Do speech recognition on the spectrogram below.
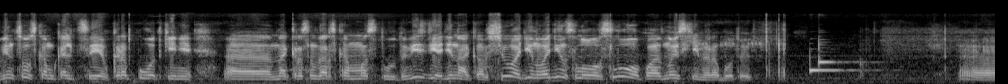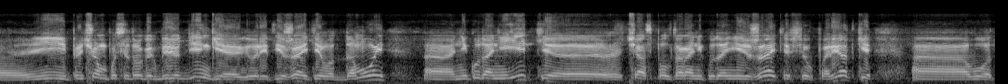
Венцовском кольце, в Кропоткине, э, на Краснодарском мосту, везде одинаково. Все один в один, слово в слово, по одной схеме работают. И причем после того, как берет деньги, говорит, езжайте вот домой, э, никуда не едьте, э, час-полтора никуда не езжайте, все в порядке, э, вот,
